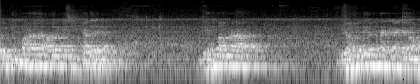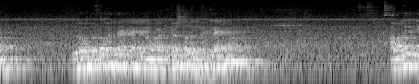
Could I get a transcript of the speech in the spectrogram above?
পরীক্ষিত মহারাজ আমাদেরকে শিক্ষা দেন যেহেতু আমরা গৃহবন্দী হয়ে থাকি না কেন গৃহব্রত হয়ে থাকি না কেন বা গৃহস্থ হয়ে থাকি না কেন আমাদেরকে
